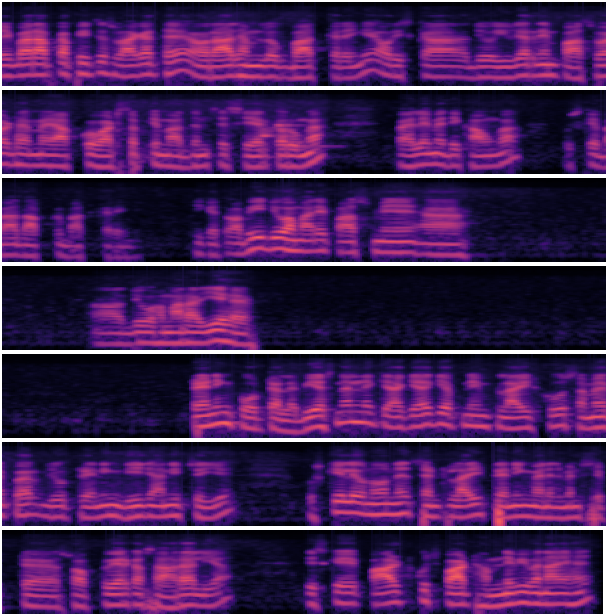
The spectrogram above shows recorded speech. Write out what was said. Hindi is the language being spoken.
एक बार आपका फिर से स्वागत है और आज हम लोग बात करेंगे और इसका जो यूज़र नेम पासवर्ड है मैं आपको व्हाट्सएप के माध्यम से शेयर करूँगा। पहले मैं दिखाऊँगा उसके बाद आपको बात करेंगे। ठीक है तो अभी जो हमारे पास में आ, आ, जो हमारा ये है ट्रेनिंग पोर्टल है। BSNL ने क्या किया कि अपने एम्प्लॉज को समय पर जो ट्रेनिंग दी जानी चाहिए उसके लिए उन्होंने सेंट्रलाइज ट्रेनिंग मैनेजमेंट सॉफ्टवेयर का सहारा लिया। इसके पार्ट, कुछ पार्ट हमने भी बनाए हैं,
